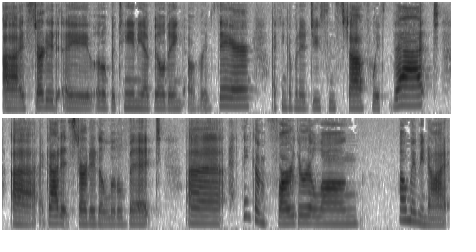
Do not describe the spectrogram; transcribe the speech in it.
Uh, I started a little Botania building over there. I think I'm going to do some stuff with that. Uh, I got it started a little bit. Uh, I think I'm farther along. Oh, maybe not.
